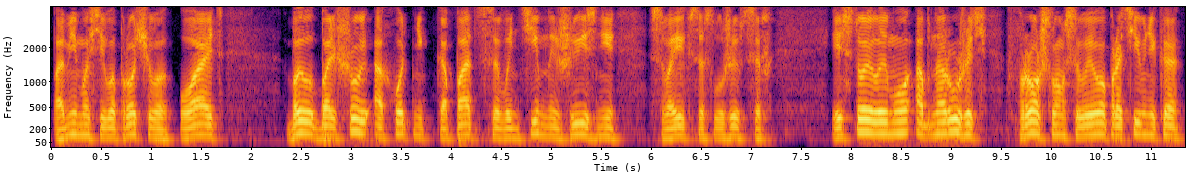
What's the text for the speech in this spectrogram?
Помимо всего прочего, Уайт был большой охотник копаться в интимной жизни своих сослуживцев и стоило ему обнаружить в прошлом своего противника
